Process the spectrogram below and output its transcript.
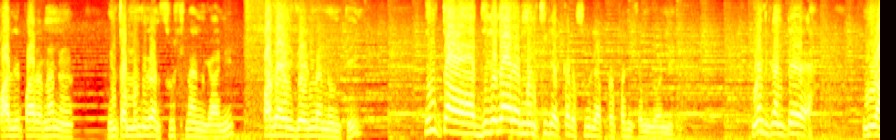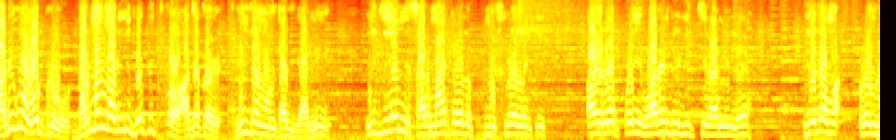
పాలిపాలనను ఇంత ముందుగా చూసినాను కానీ పదహైదు నుండి ఇంత దిగజారే మంచిగా ఎక్కడ చూలే ప్రపంచంలోని. ఎందుకంటే నువ్వు అడుగు ఓట్లు ధర్మంగా అడిగి వేపించుకో అదొక రీజన్ ఉంటుంది కానీ ఇది ఏంది సార్? మాట వాళ్ళ ముసలి అవరే పోయి వారంటీలకు ఇచ్చి రానిలే. ఏదో రెండు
